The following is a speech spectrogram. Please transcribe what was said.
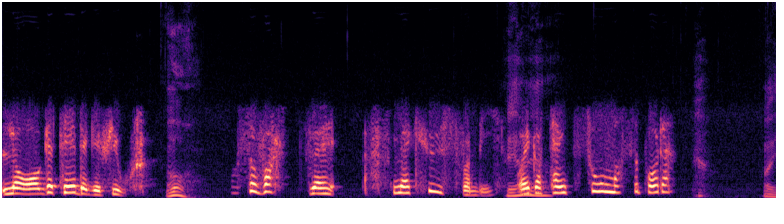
lage til deg i fjor. Oh. Og så ble det meg hus forbi, Ja, og jeg har ja. tenkt så masse på det. oi.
